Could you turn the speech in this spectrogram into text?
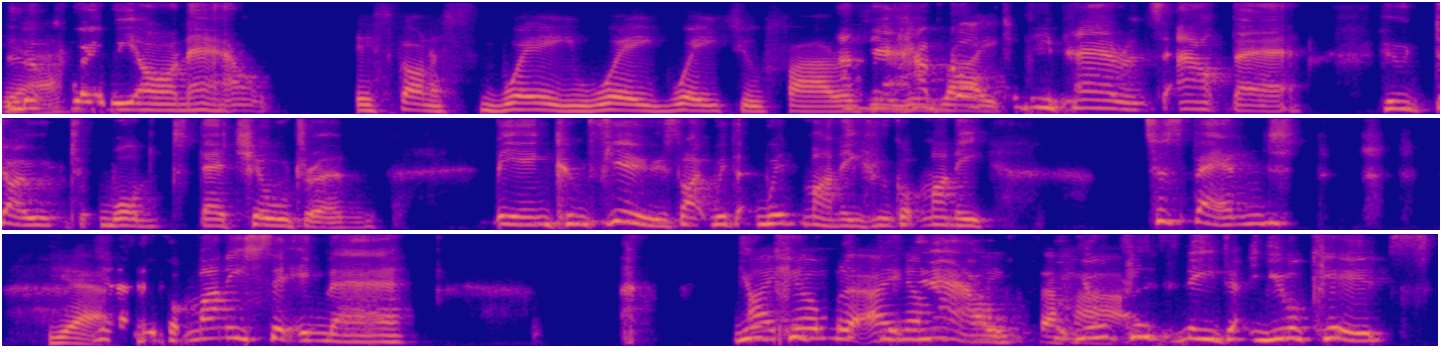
Yeah. Look where we are now it's gone way, way, way too far. And there have got to be parents out there who don't want their children being confused, like with with money, who've got money to spend. Yeah, you know, they've got money sitting there. Your I kids know, I know now. Your kids need your kids.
